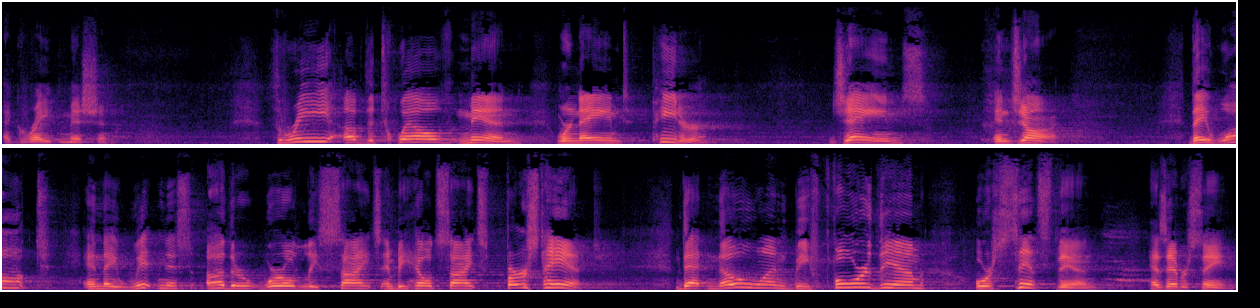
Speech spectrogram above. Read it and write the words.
a great mission. Three of the 12 men were named Peter, James, and John. They walked and they witnessed otherworldly sights and beheld sights firsthand that no one before them or since then has ever seen.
